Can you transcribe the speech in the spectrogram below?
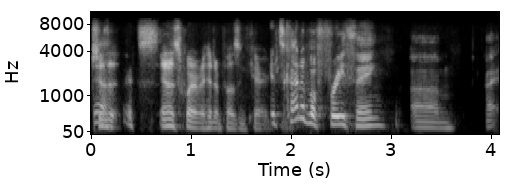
to Yeah, the it's in the square of a hit opposing character. it's kind of a free thing um I,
